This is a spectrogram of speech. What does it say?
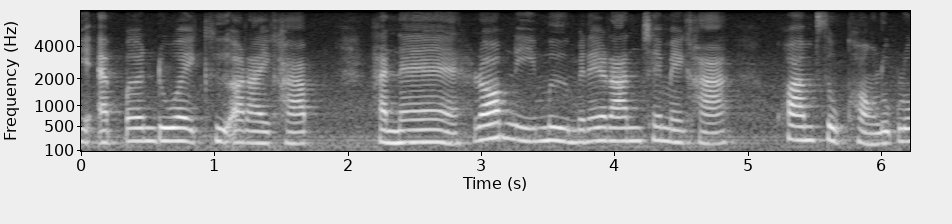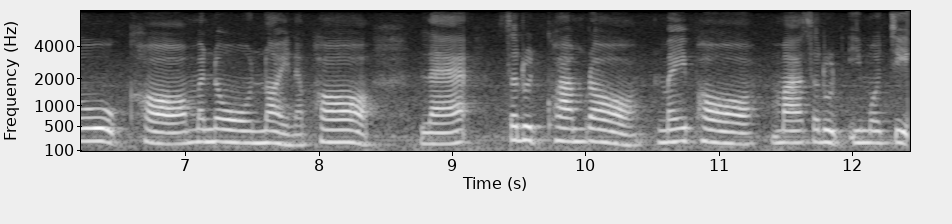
มีแอปเปิลด้วยคืออะไรครับฮันแน่ รอบนี้มือไม่ได้รั่นใช่ไหมคะ ความสุขของลูกๆ ขอมโนหน่อยนะพ่อ และสะดุดความหล่อไม่พอมาสะดุดอีโมจิ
